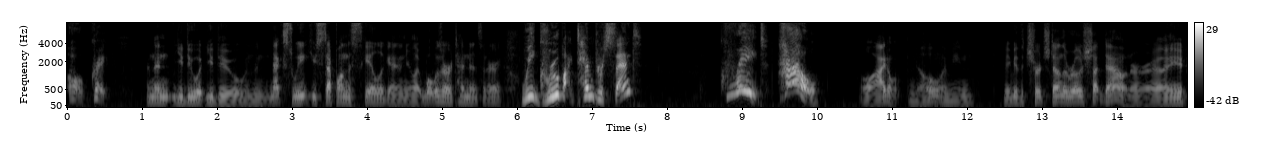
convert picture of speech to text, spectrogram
Oh, great. And then you do what you do. And then next week you step on the scale again and you're like, what was our attendance and our giving? We grew by 10%? Great. How? Well, I don't know. I mean, Maybe the church down the road shut down, or uh, you,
